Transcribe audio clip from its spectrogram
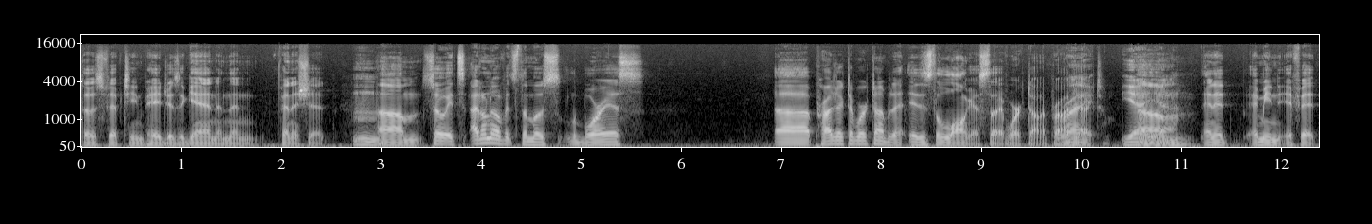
those 15 pages again, and then finish it. Um, so it's I don't know if it's the most laborious uh, project I've worked on, but it is the longest that I've worked on a project. Um, Right. Yeah, And it, I mean, if it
